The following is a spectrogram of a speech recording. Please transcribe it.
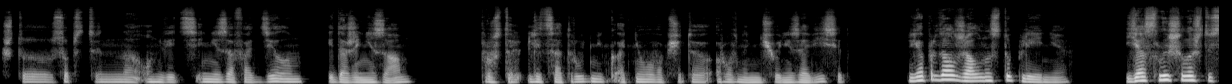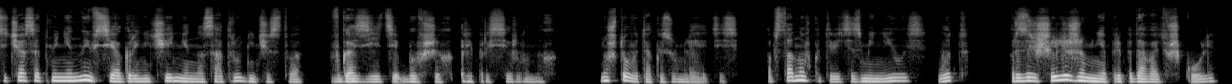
что, собственно, он ведь не зав. отделом и даже не зам. Просто лицотрудник, от него вообще-то ровно ничего не зависит. Я продолжал наступление. Я слышала, что сейчас отменены все ограничения на сотрудничество в газете бывших репрессированных. Ну что вы так изумляетесь? Обстановка-то ведь изменилась. Вот разрешили же мне преподавать в школе.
